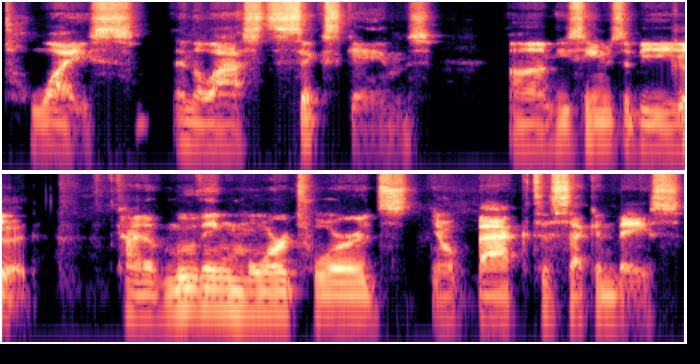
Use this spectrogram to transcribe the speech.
twice in the last six games. Um, he seems to be good, kind of moving more towards you know back to second base.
